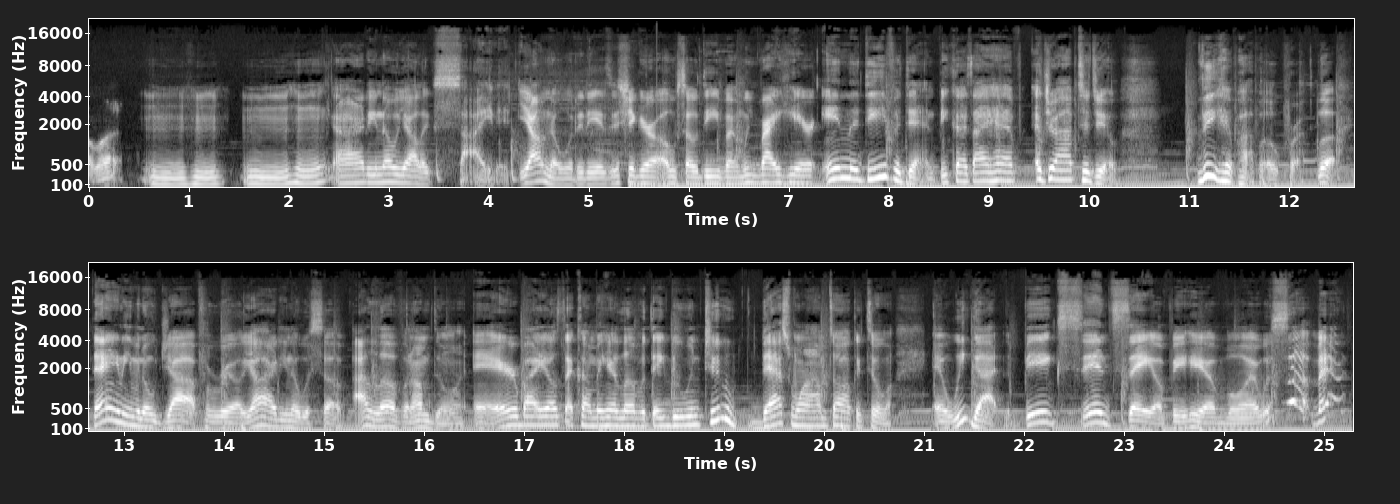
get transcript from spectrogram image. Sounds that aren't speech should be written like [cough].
All right. Mm-hmm. Mm-hmm. I already know y'all excited. Y'all know what it is. It's your girl Oso Diva, and we right here in the Diva Den because I have a job to do. The Hip Hop Oprah. Look, that ain't even no job for real. Y'all already know what's up. I love what I'm doing, and everybody else that come in here love what they doing too. That's why I'm talking to them. And we got the big sensi up in here, boy. What's up, man?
